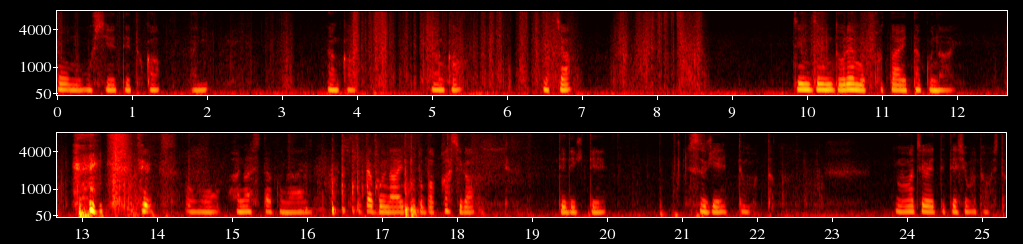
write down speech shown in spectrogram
ホームを教えてとか何？なんかなんかめっちゃ全然どれも答えたくない。って思う。話したくない。聞きたくないことばっかしが出てきてすげえって思った。今間違えて停止ボタン押した。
